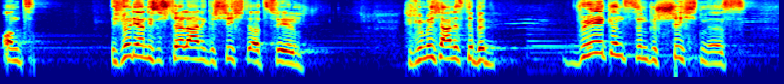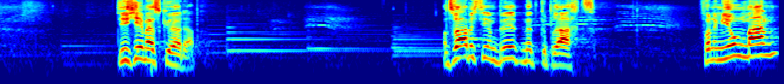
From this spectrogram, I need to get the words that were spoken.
Und ich will dir an dieser Stelle eine Geschichte erzählen, die für mich eines der bewegendsten Geschichten ist, die ich jemals gehört habe. Und zwar habe ich dir ein Bild mitgebracht von einem jungen Mann,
